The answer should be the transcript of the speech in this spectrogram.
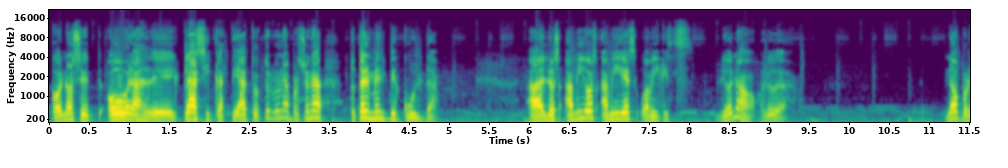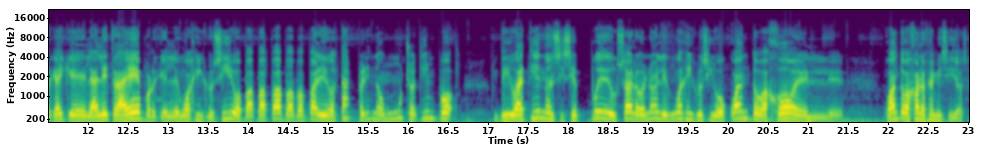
conoce obras de clásicas, teatro, todo- una persona totalmente culta. A los amigos, amigues o amigues. Le digo, no, boluda. No, porque hay que la letra E, porque el lenguaje inclusivo, papá, papá, papá. Le digo, estás perdiendo mucho tiempo debatiendo en si se puede usar o no el lenguaje inclusivo. ¿Cuánto bajó el. eh, ¿Cuánto bajaron los femicidios?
